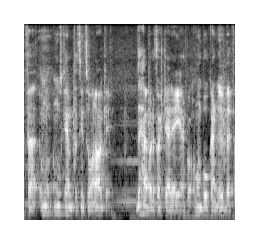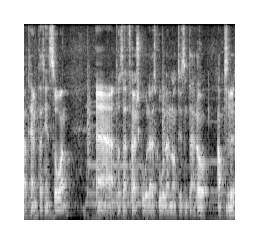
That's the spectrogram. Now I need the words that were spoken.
för hon, hon ska hämta sin son. Ah, okej. Det här var det första jag reagerade på. Hon bokar en Uber för att hämta sin son eh, på så här förskola, skola eller någonting sånt där. Och absolut,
